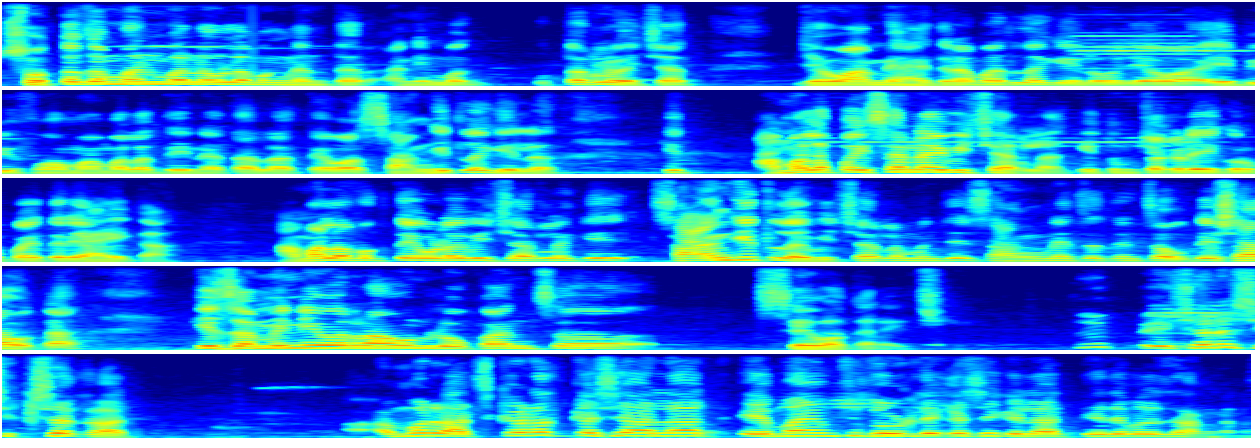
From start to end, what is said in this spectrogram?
स्वतःचं मन बनवलं मग नंतर आणि मग उतरलो याच्यात. जेव्हा आम्ही हैदराबादला गेलो जेव्हा ए बी फॉर्म आम्हाला देण्यात आला तेव्हा सांगितलं गेलं की आम्हाला पैसा नाही विचारला की तुमच्याकडे एक रुपये तरी आहे का? आम्हाला फक्त एवढं विचारलं की सांगितलं. विचारलं म्हणजे सांगण्याचा त्यांचा उद्देश हा होता की जमिनीवर राहून लोकांचं सेवा करायची. तुम्ही पेशाने शिक्षक आहात. मग राजकारणात कसे आलात? एम आय एमशी जोडले कसे गेलात? ह्याच्याबद्दल सांगा ना.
